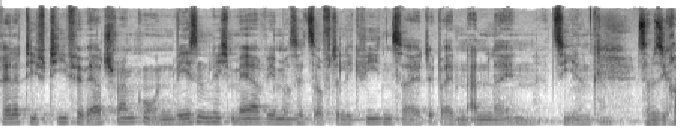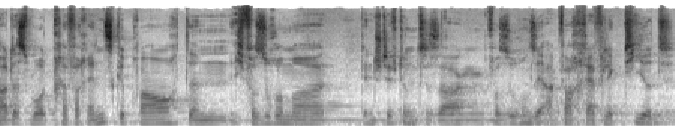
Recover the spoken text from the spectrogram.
relativ tiefe Wertschwankungen und wesentlich mehr, wie man es jetzt auf der liquiden Seite bei den Anleihen erzielen kann. Jetzt haben Sie gerade das Wort Präferenz gebraucht, denn ich versuche immer den Stiftungen zu sagen, versuchen Sie einfach reflektiert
